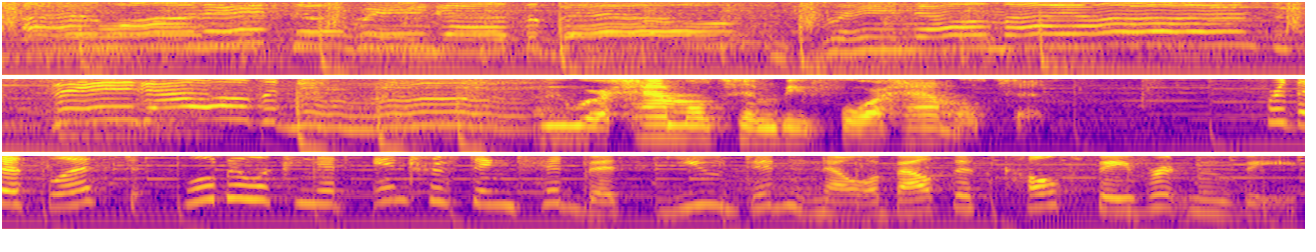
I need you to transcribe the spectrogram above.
I wanted to ring out the bells and fling out my arms and sing out the news. We were Hamilton before Hamilton. For this list, we'll be looking at interesting tidbits you didn't know about this cult favorite movie.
